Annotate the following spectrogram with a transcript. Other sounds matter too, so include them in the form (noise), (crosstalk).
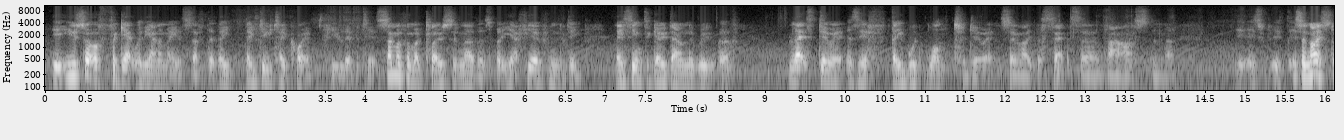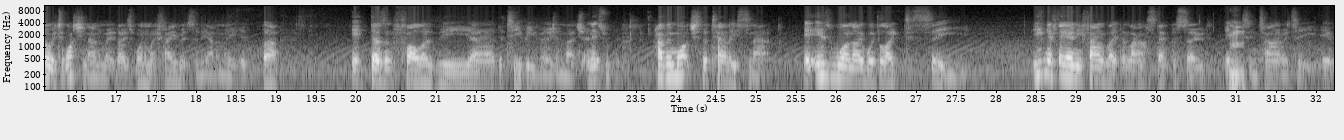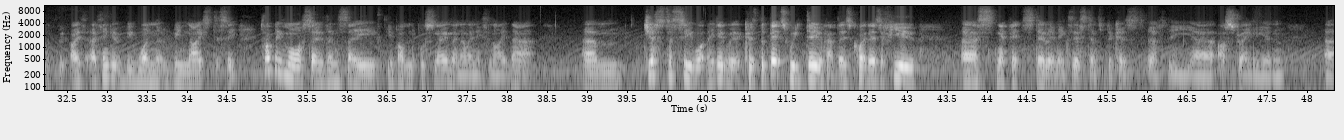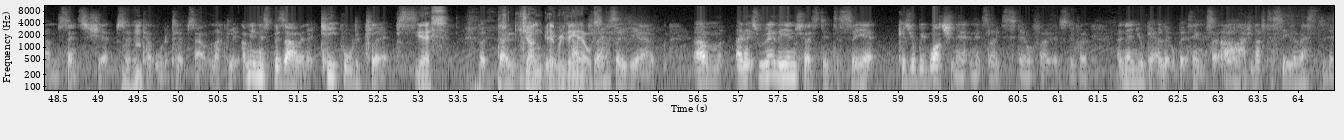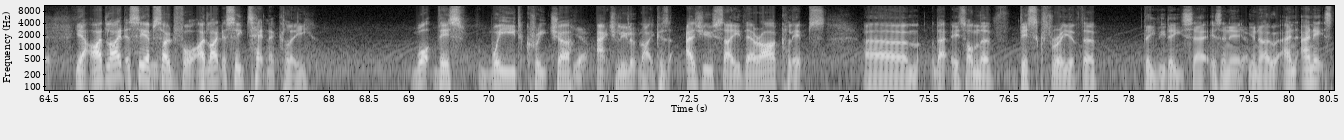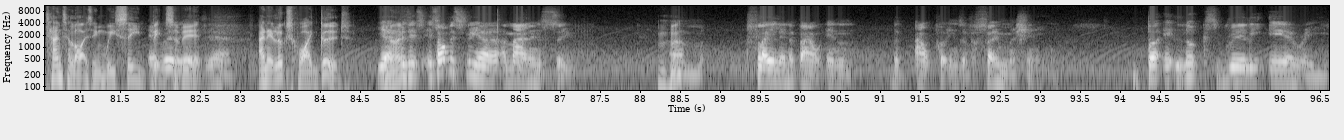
It, you sort of forget with the animated stuff that they, they do take quite a few liberties. Some of them are closer than others, but yeah, Fury from the Deep, they seem to go down the route of let's do it as if they would want to do it. So like the sets are vast and the, it's it's a nice story to watch in animated. It's one of my favourites of the animated, but it doesn't follow the uh, the TV version much. And it's having watched the telly snap, it is one I would like to see. Even if they only found like the last episode in Hmm. its entirety, it would be, I, I think it would be one that would be nice to see. Probably more so than say the Abominable Snowman or anything like that. Um, just to see what they did with it, because the bits we do have, there's quite there's a few uh, snippets still in existence because of the uh, Australian um, censorship, so they Mhm. cut all the clips out. Luckily, I mean it's bizarre in it. Keep all the clips, Yes. but don't Junk everything else. Episode, yeah, um, and it's really interesting to see it because you'll be watching it and it's like still photos, still photos, and then you'll get a little bit of thing. It's like, oh, I'd love to see the rest of this. Yeah, I'd like to see episode four. I'd like to see technically what this weed creature Yeah. actually looked like. Because as you say, there are clips um, that it's on the disc three of the DVD set, isn't it? Yep. You know, and and it's tantalising. We see It bits of really it, is, yeah. and it looks quite good. you Yeah, know? because it's it's obviously a, a man in a suit, Mhm. um, flailing about in the outputtings of a foam machine, but it looks really eerie,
